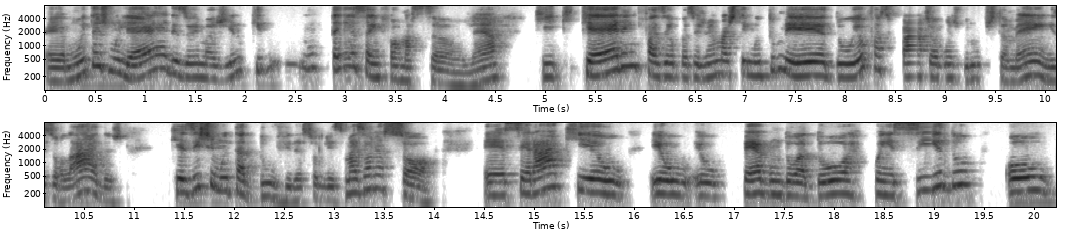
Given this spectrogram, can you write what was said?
é, muitas mulheres, eu imagino que não tem essa informação, né? Que, que, querem fazer o procedimento, mas tem muito medo. Eu faço parte de alguns grupos também, isolados, que existe muita dúvida sobre isso. Mas olha só, é, será que eu, eu, eu pego um doador conhecido ou,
